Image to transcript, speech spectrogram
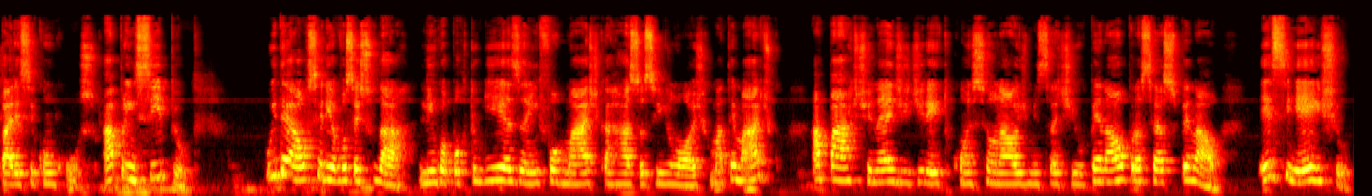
para esse concurso. A princípio, o ideal seria você estudar língua portuguesa, informática, raciocínio lógico, matemático, a parte né, de direito constitucional, administrativo, penal, processo penal. Esse eixo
